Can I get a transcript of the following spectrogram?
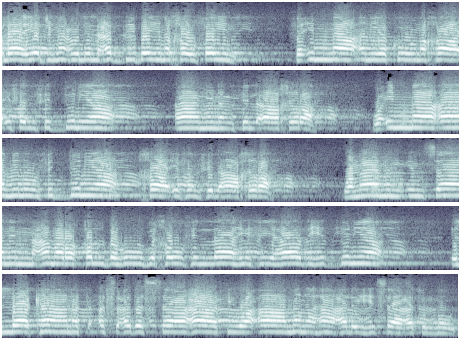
لا يجمع للعبد بين خوفين فإما أن يكون خائفا في الدنيا آمنا في الآخرة. وإما آمن في الدنيا خائفا في الآخرة. وما من إنسان عمر قلبه بخوف الله في هذه الدنيا إلا كانت أسعد الساعات وآمنها عليه ساعة الموت.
